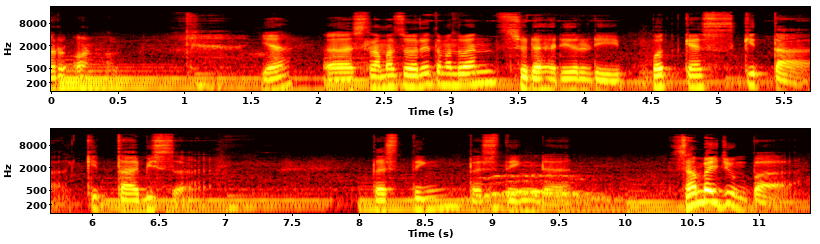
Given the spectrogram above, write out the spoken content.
her on hold ya uh, selamat sore teman-teman. Sudah hadir di podcast kita. Kita bisa testing testing dan sampai jumpa.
